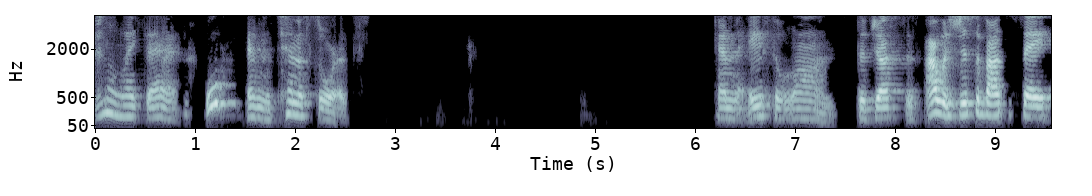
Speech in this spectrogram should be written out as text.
I don't like that. Ooh, and the Ten of Swords. And the Ace of Wands, the Justice. I was just about to say,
